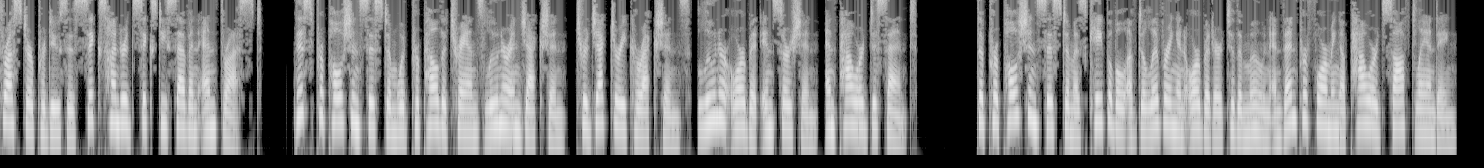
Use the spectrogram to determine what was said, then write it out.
thruster produces 667 N thrust. This propulsion system would propel the trans-lunar injection, trajectory corrections, lunar orbit insertion, and powered descent. The propulsion system is capable of delivering an orbiter to the Moon and then performing a powered soft landing.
